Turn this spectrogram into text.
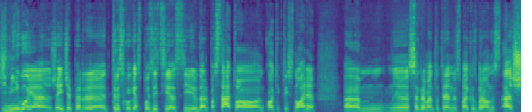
gynyboje žaidžia per tris kokias pozicijas, jį dar pastato, ko tik tais nori. Um, Sakramento treneris Maikas Braunas. Aš,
